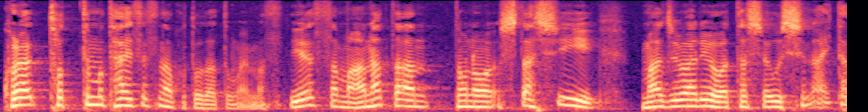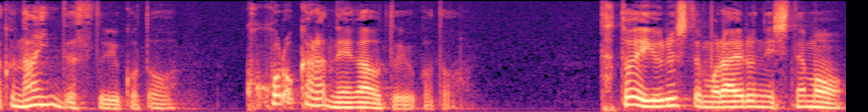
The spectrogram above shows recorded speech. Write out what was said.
これはとっても大切なことだと思います。イエス様あなたとの親しい交わりを私は失いたくないんですということ。を心から願うということ。たとえ許してもらえるにしても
